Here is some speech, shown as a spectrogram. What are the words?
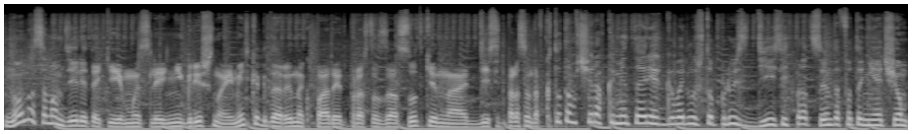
Но на самом деле такие мысли не грешно иметь, когда рынок падает просто за сутки на 10%. Кто там вчера в комментариях говорил, что плюс 10% это ни о чем?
